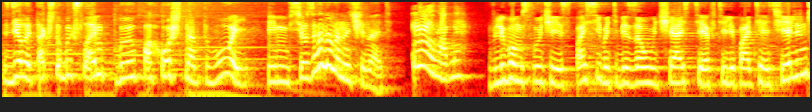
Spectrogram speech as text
сделать так, чтобы их слайм был похож на твой. Им все заново начинать? Ну и ладно. В любом случае, спасибо тебе за участие в телепатия челлендж.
